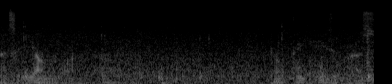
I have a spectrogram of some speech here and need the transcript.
That's a young one. Don't think he's aggressive.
